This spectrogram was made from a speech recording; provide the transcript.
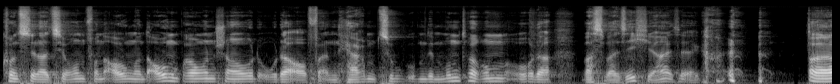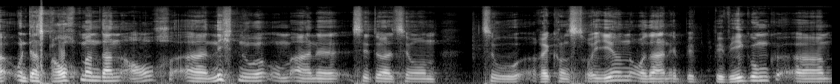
Konstellation von Augen und Augenbrauen schaut oder auf einen herben Zug um den Mund herum oder was weiß ich, ja, ist ja egal. Äh, und das braucht man dann auch äh, nicht nur, um eine Situation zu rekonstruieren oder eine Be Bewegung äh, äh, ähm,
